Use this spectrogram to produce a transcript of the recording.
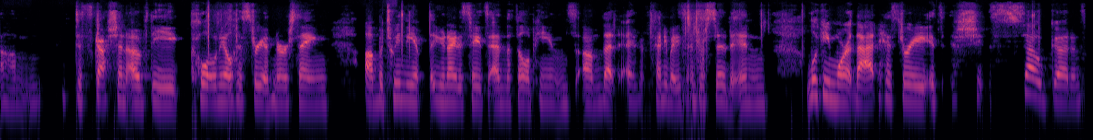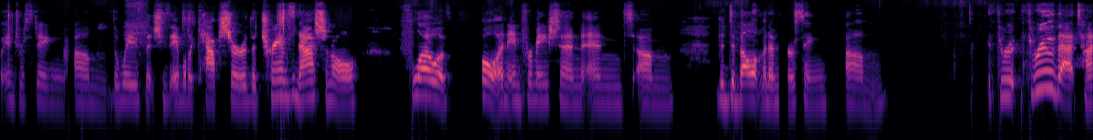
um, discussion of the colonial history of nursing uh, between the, the United States and the Philippines. Um, that if anybody's interested in looking more at that history, it's she's so good and so interesting. Um, the ways that she's able to capture the transnational flow of people and information and um, the development of nursing um, through through that time,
